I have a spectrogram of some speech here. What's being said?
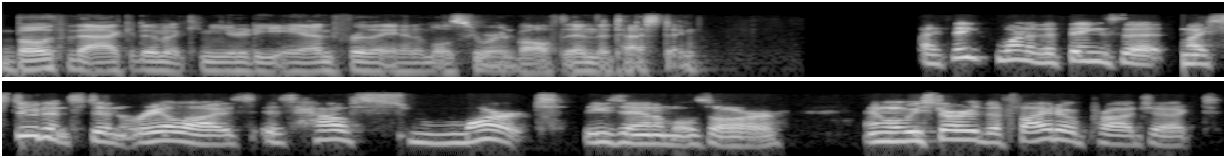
both the academic community and for the animals who are involved in the testing. I think one of the things that my students didn't realize is how smart these animals are. And when we started the FIDO project,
